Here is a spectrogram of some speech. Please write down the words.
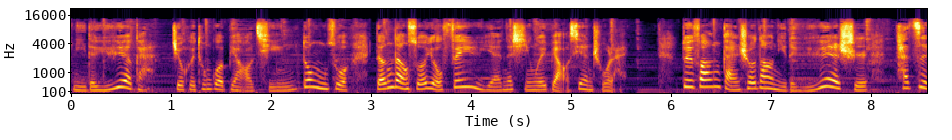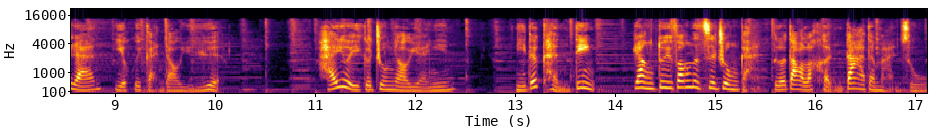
你的愉悦感就会通过表情、动作等等所有非语言的行为表现出来。对方感受到你的愉悦时，他自然也会感到愉悦。还有一个重要原因，你的肯定让对方的自重感得到了很大的满足，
